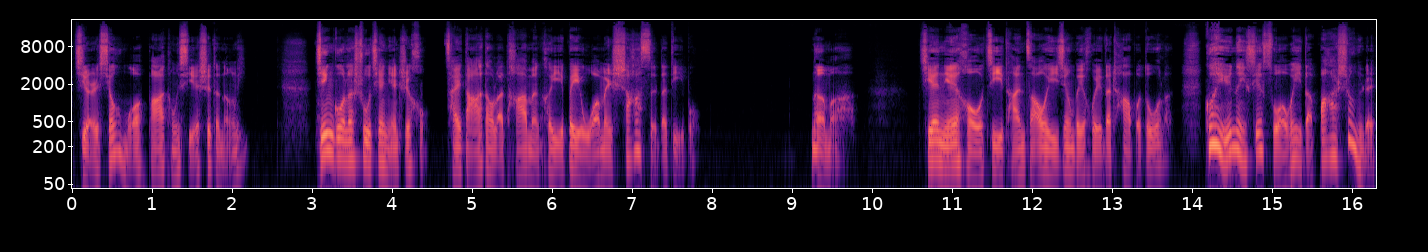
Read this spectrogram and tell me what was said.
继而消磨八通邪师的能力。经过了数千年之后。才达到了他们可以被我们杀死的地步。那么，千年后祭坛早已经被毁的差不多了。关于那些所谓的八圣人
